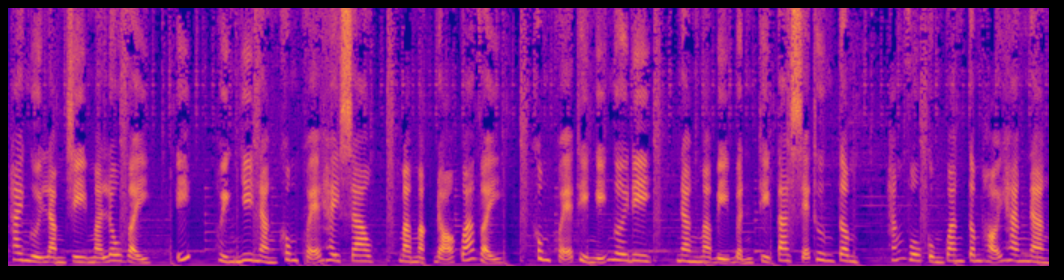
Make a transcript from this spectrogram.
hai người làm gì mà lâu vậy, ý, huyền nhi nàng không khỏe hay sao, mà mặt đỏ quá vậy, không khỏe thì nghỉ ngơi đi, nàng mà bị bệnh thì ta sẽ thương tâm, hắn vô cùng quan tâm hỏi han nàng,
